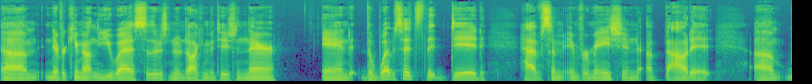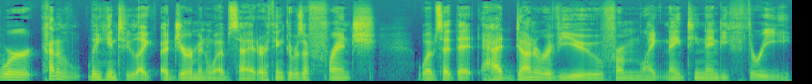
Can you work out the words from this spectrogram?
Um, never came out in the US, so there's no documentation there. And the websites that did have some information about it um, were kind of linking to like a German website, or I think there was a French website that had done a review from like 1993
